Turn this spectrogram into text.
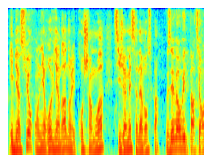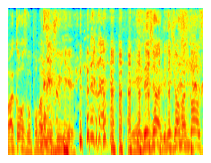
et bien sûr, on y reviendra dans les prochains mois si jamais ça n'avance pas. Vous avez envie de partir en vacances, vous, pour m'appeler juillet. il, est déjà, il est déjà en vacances.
